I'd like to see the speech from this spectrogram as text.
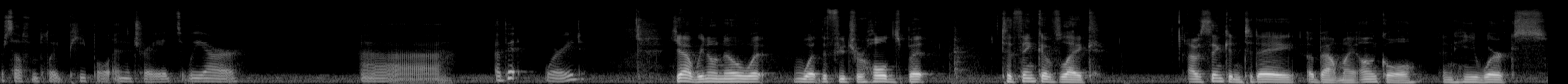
or self employed people in the trades, we are uh, a bit worried. yeah, we don't know what what the future holds, but to think of like I was thinking today about my uncle and he works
